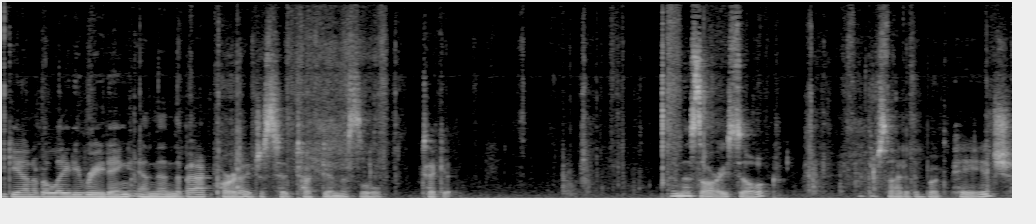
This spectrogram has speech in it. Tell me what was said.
again of a lady reading, and then the back part I just had tucked in this little ticket. And the sari silk, other side of the book page,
